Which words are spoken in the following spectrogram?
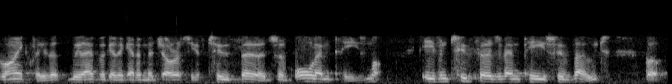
likely that we're ever going to get a majority of two thirds of all MPs, not even two thirds of MPs who vote, but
